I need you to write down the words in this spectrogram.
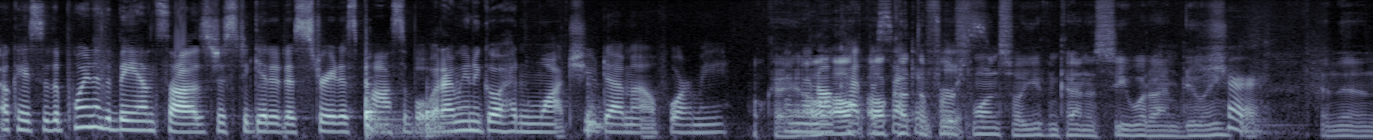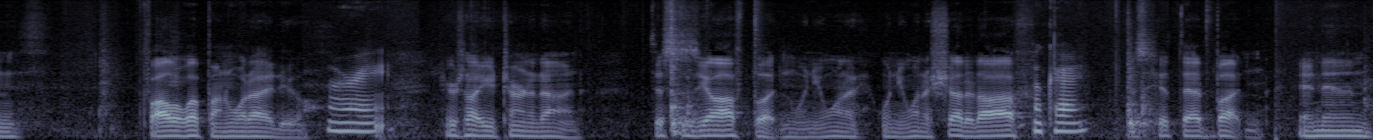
Okay, so the point of the bandsaw is just to get it as straight as possible, but I'm going to go ahead and watch you demo for me. Okay, And then I'll, cut the I'll second cut the first piece. one so you can kind of see what I'm doing. Sure. And then follow up on what I do. All right. Here's how you turn it on. This is the off button. When you want to when you want to shut it off, Okay. just hit that button. And then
